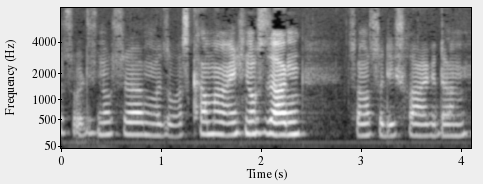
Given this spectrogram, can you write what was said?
was wollte ich noch sagen? Also, was kann man eigentlich noch sagen? Das war noch so die Frage dann.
